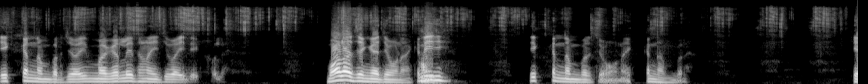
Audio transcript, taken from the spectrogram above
ਇੱਕ ਨੰਬਰ ਚਵਾਈ ਮਗਰਲੇ ਥਣਾਈ ਚਵਾਈ ਦੇਖੋ ਲੈ। ਬੜਾ ਚੰਗਾ ਚੋਣਾ ਕਿ ਨਹੀਂ ਜੀ? ਇੱਕ ਨੰਬਰ ਚੋਣਾ ਇੱਕ ਨੰਬਰ। ਕੀ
